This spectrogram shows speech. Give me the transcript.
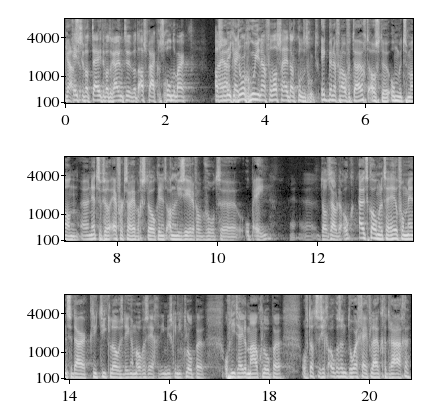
Ja, Geef ze- ze wat tijd en wat ruimte, wat afspraken geschonden. Maar als ze Nou een ja, beetje kijk- doorgroeien naar volwassenheid, dan komt het goed. Ik ben ervan overtuigd als de ombudsman eh, net zoveel effort zou hebben gestoken in het analyseren van bijvoorbeeld eh, op één. Dan zou er ook uitkomen dat er heel veel mensen daar kritiekloos dingen mogen zeggen die misschien niet kloppen of niet helemaal kloppen. Of dat ze zich ook als een doorgeefluik gedragen.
